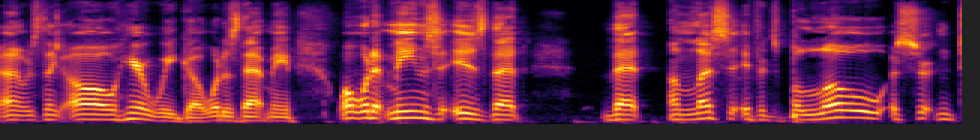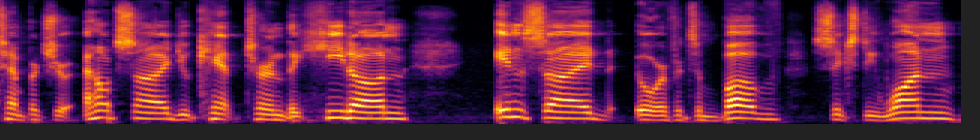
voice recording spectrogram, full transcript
I was thinking, "Oh, here we go. What does that mean?" Well, what it means is that that unless if it's below a certain temperature outside, you can't turn the heat on. Inside, or if it's above 61,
